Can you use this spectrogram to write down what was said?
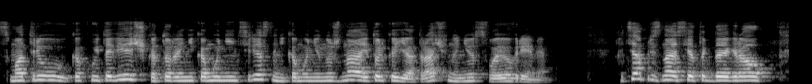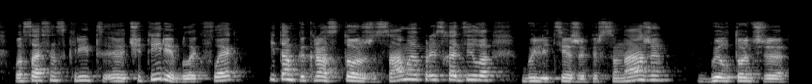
смотрю какую-то вещь, которая никому не интересна, никому не нужна, и только я трачу на нее свое время. Хотя, признаюсь, я тогда играл в Assassin's Creed 4 э, Black Flag, и там как раз то же самое происходило, были те же персонажи, был тот же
